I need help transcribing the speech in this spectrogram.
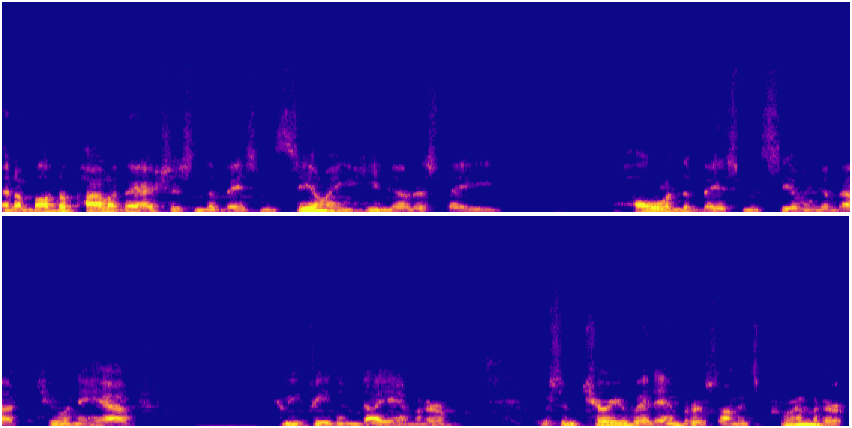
and above the pile of ashes in the basement ceiling, he noticed a hole in the basement ceiling about two and a half, three feet in diameter, with some cherry red embers on its perimeter.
